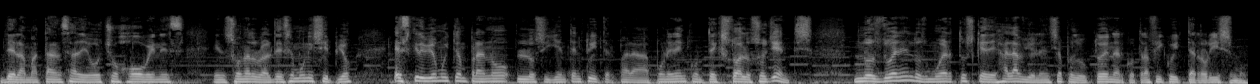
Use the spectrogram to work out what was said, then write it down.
de la matanza de ocho jóvenes en zona rural de ese municipio, escribió muy temprano lo siguiente en Twitter para poner en contexto a los oyentes. Nos duelen los muertos que deja la violencia producto de narcotráfico y terrorismo.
